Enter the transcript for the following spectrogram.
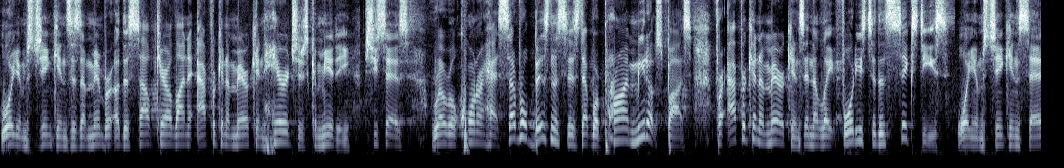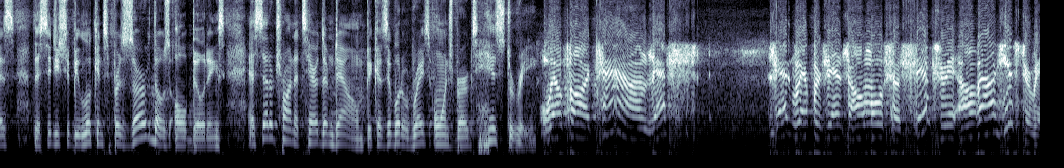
Williams Jenkins is a member of the South Carolina African American Heritage Committee. She says Railroad Corner had several businesses that were prime meetup spots for African Americans in the late 40s to the 60s. Williams Jenkins says the city should be looking to preserve those old buildings instead of trying to tear them down because it would erase Orangeburg's history. Well, for a town, that's that represents almost a century of our history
